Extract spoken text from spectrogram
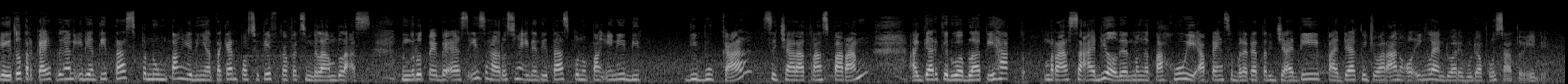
yaitu terkait dengan identitas penumpang yang dinyatakan positif COVID-19. Menurut PBSI seharusnya identitas penumpang ini di dibuka secara transparan agar kedua belah pihak merasa adil dan mengetahui apa yang sebenarnya terjadi pada kejuaraan All England 2021 ini.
